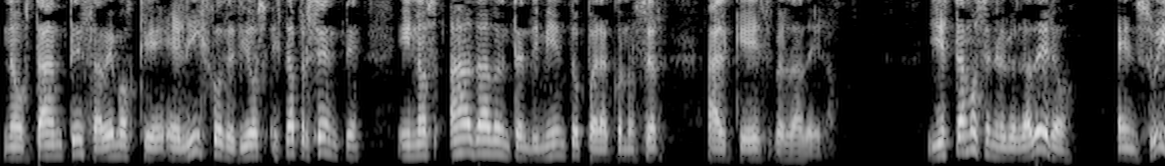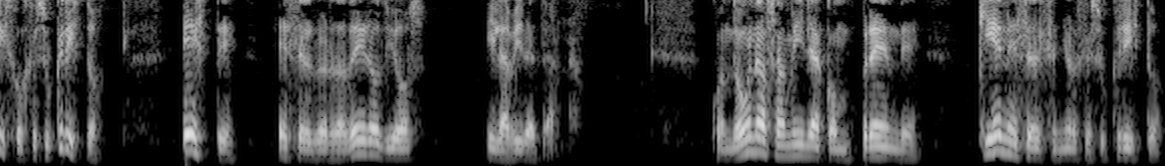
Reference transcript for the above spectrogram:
No obstante, sabemos que el Hijo de Dios está presente y nos ha dado entendimiento para conocer al que es verdadero. Y estamos en el verdadero, en su Hijo Jesucristo. Este es el verdadero Dios y la vida eterna. Cuando una familia comprende quién es el Señor Jesucristo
